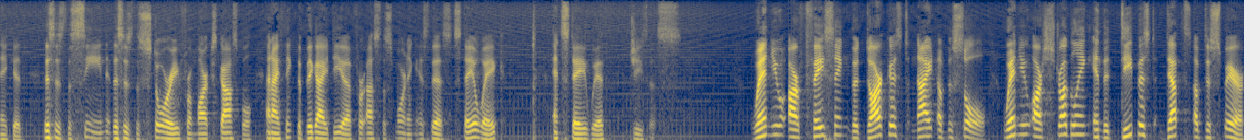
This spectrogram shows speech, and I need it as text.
naked. This is the scene, this is the story from Mark's gospel. And I think the big idea for us this morning is this stay awake and stay with Jesus. When you are facing the darkest night of the soul, when you are struggling in the deepest depths of despair,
